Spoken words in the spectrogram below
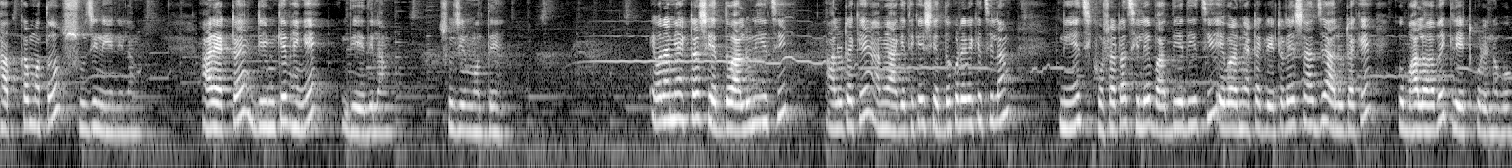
হাফ কাপ মতো সুজি নিয়ে নিলাম। আর একটা ডিমকে ভেঙে দিয়ে দিলাম সুজির মধ্যে। এবার আমি একটা সেদ্ধ আলু নিয়েছি। আলুটাকে আমি আগে থেকে সেদ্ধ করে রেখেছিলাম। নিয়ে খোসাটা ছিলে বাদ দিয়ে দিয়েছি। এবার আমি একটা গ্রেটারের সাহায্যে আলুটাকে খুব ভালোভাবে গ্রেট করে নেব।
